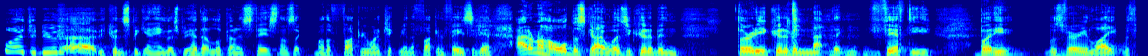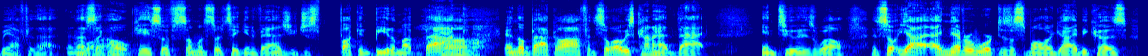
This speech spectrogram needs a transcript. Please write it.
why'd you do that? He couldn't speak any English, but he had that look on his face. And I was like, motherfucker, you want to kick me in the fucking face again? I don't know how old this guy was. He could have been 30, could have been 50, but he was very light with me after that. And that's wow. like, oh, okay. So if someone starts taking advantage, you just fucking beat them up back huh. and they'll back off. And so I always kind of had that into it as well. And so, yeah, I never worked as a smaller guy because –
